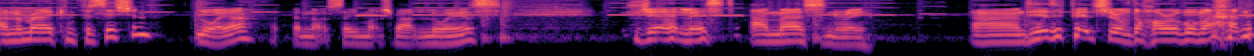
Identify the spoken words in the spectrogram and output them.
an American physician, lawyer, I better not say much about lawyers, journalist, and mercenary. And here's a picture of the horrible man.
